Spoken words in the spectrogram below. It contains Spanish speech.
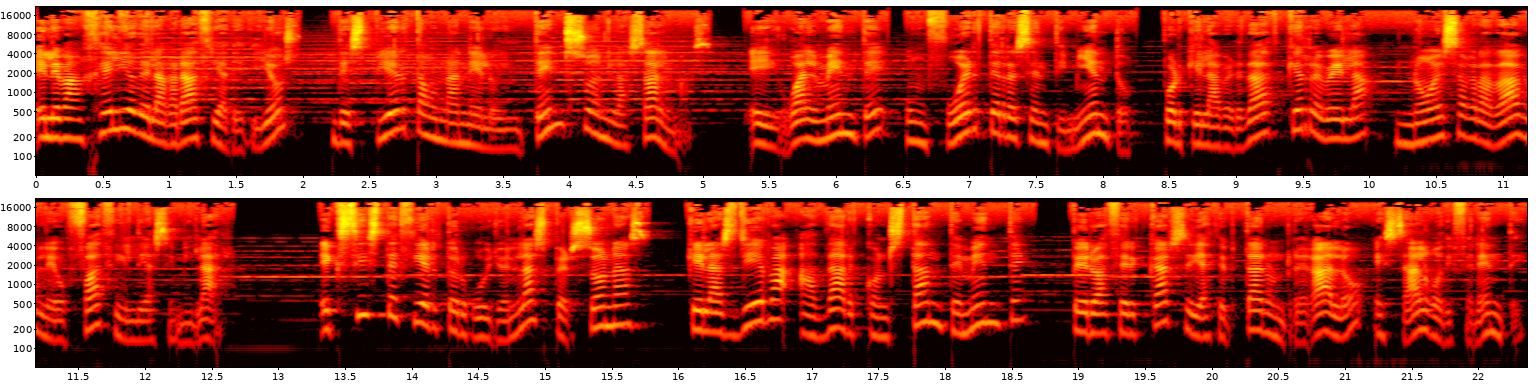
El Evangelio de la gracia de Dios despierta un anhelo intenso en las almas e igualmente un fuerte resentimiento porque la verdad que revela no es agradable o fácil de asimilar. Existe cierto orgullo en las personas que las lleva a dar constantemente, pero acercarse y aceptar un regalo es algo diferente.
